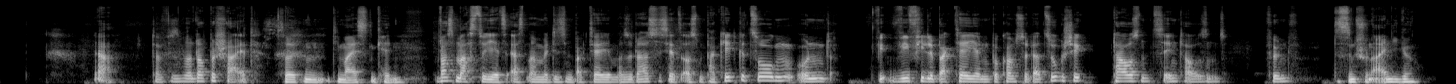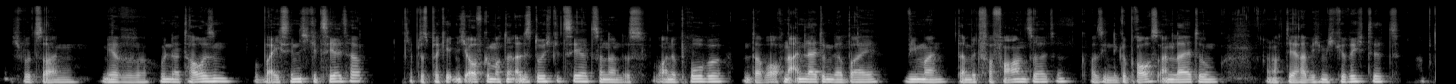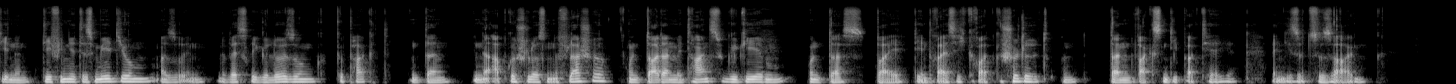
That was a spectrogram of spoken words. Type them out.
Ja, Da wissen wir doch Bescheid. Sollten die meisten kennen. Was machst du jetzt erstmal mit diesem Bakterium? Also du hast es jetzt aus dem Paket gezogen und wie, wie viele Bakterien bekommst du dazu geschickt? 1000, 10.000, 5? Das sind schon einige. Ich würde sagen mehrere hunderttausend, wobei ich sie nicht gezählt habe. Ich habe das Paket nicht aufgemacht und alles durchgezählt, sondern das war eine Probe und da war auch eine Anleitung dabei, wie man damit verfahren sollte. Quasi eine Gebrauchsanleitung. Und nach der habe ich mich gerichtet, habe die in ein definiertes Medium, also in eine wässrige Lösung gepackt und dann in eine abgeschlossene Flasche und da dann Methan zugegeben und das bei den 30 Grad geschüttelt und dann wachsen die Bakterien, wenn die sozusagen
